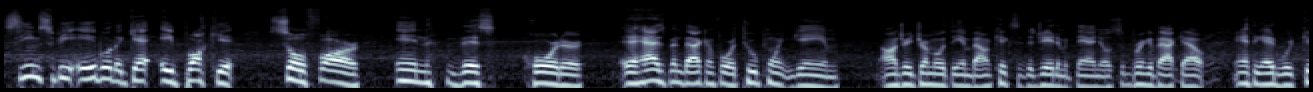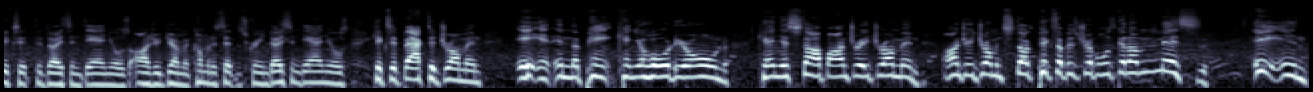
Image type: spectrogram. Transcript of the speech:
seems to be able to get a bucket so far in this quarter. It has been back and forth, two point game. Andre Drummond with the inbound kicks it to Jaden McDaniels to bring it back out. Anthony Edwards kicks it to Dyson Daniels. Andre Drummond coming to set the screen. Dyson Daniels kicks it back to Drummond. Ayton in the paint. Can you hold your own? Can you stop Andre Drummond? Andre Drummond stuck, picks up his dribble, is going to miss. Ayton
